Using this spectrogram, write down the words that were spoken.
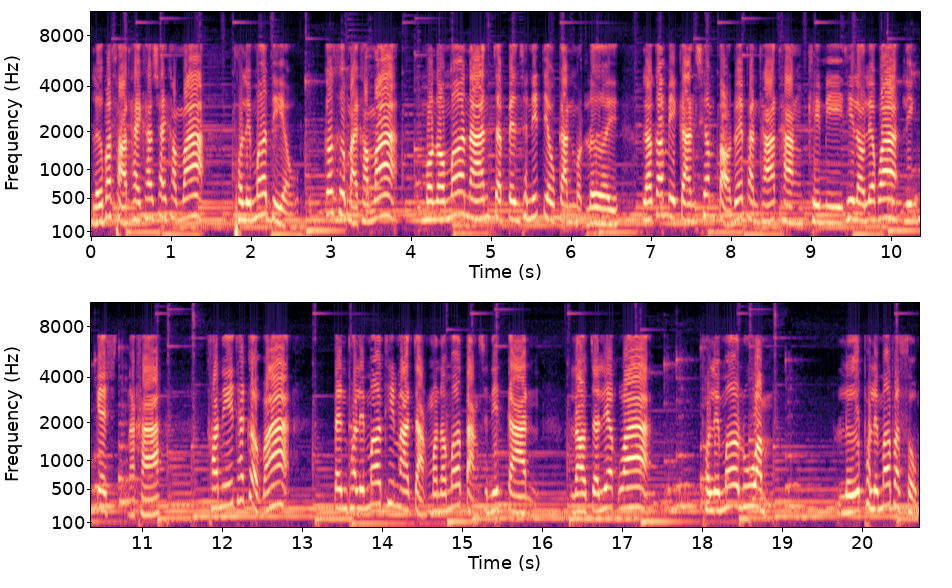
หรือภาษาไทยเขาใช้คำว่าโพลิเมอร์เดี่ยว ก็คือหมายความว่าโมโนเมอร์นั้นจะเป็นชนิดเดียวกันหมดเลย แล้วก็มีการเชื่อมต่อด้วยพันธะทางเคมีที่เราเรียกว่า linkage นะคะ คราวนี้ถ้าเกิดว่าเป็นโพลิเมอร์ที่มาจากโมโนเมอร์ต่างชนิดกัน เราจะเรียกว่า พลิเมอร์ร่วม หรือโพลิเมอร์ผสม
